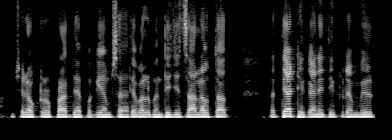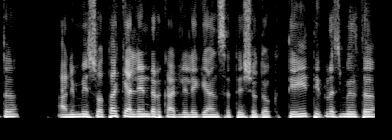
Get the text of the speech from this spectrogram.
आमचे डॉक्टर प्राध्यापक एम सत्यपाल भंतेजी चालवतात. तर त्या ठिकाणी तिकडं मिळतं. आणि मी स्वतः कॅलेंडर काढलेले ज्ञान सत्यशोधक. तेही तिकडंच मिळतं.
